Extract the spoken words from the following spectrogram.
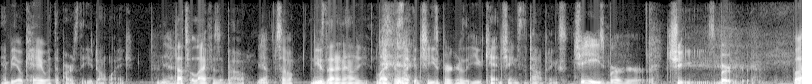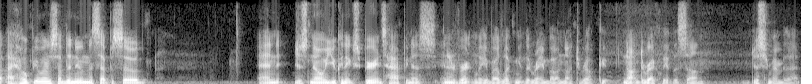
and be okay with the parts that you don't like. Yeah. That's what life is about. Yep. So use that analogy. Life is like a cheeseburger that you can't change the toppings. cheeseburger. Cheeseburger. But I hope you learned something new in this episode. And just know you can experience happiness inadvertently by looking at the rainbow and not directly, not directly at the sun. Just remember that.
